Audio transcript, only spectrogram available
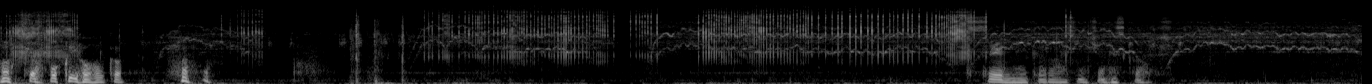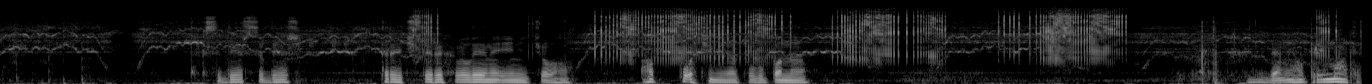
Оце покльовка. Сильний карась, нічого не скажеш. Так сидиш, сидиш 3-4 хвилини і нічого. А потім я полупана. Йдемо його приймати.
